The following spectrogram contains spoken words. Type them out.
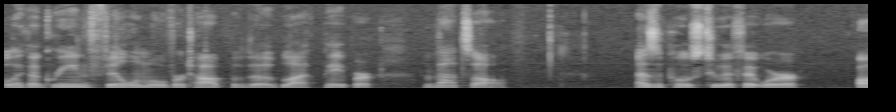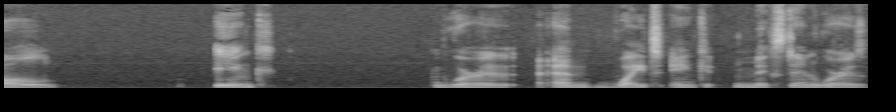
like a green film over top of the black paper. That's all. As opposed to if it were all ink where and white ink mixed in, whereas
